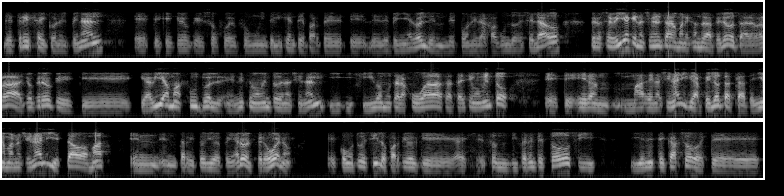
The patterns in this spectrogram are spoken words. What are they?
de Treza y con el penal, este, que creo que eso fue, fue muy inteligente de parte de, de, Peñarol, de, poner a Facundo de ese lado, pero se veía que Nacional estaba manejando la pelota, la verdad, yo creo que, había más fútbol en ese momento de Nacional y, y si íbamos a las jugadas hasta ese momento, este, eran más de Nacional y la pelota la tenía más Nacional y estaba más en, territorio de Peñarol. Pero bueno, eh, como tú decís, los partidos que eh, son diferentes todos y, y en este caso este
